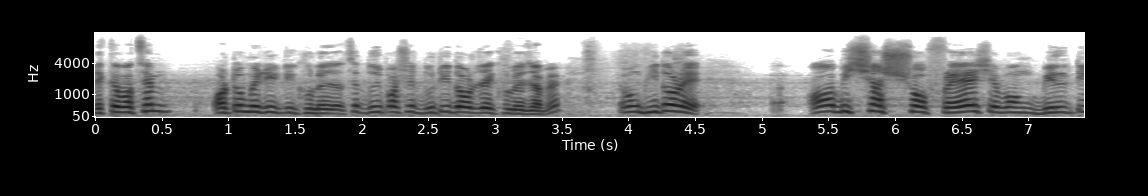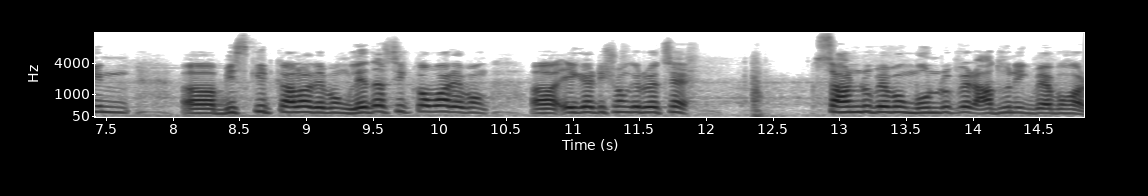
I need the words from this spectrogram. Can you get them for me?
দেখতে পাচ্ছেন? অটোমেটিকলি খুলে যাচ্ছে, দুই পাশে দুটি দরজায় খুলে যাবে এবং ভিতরে অবিশ্বাস্য ফ্রেশ এবং বিল্ট ইন বিস্কিট কালার এবং লেদার সিট কভার এবং এই গাড়িটির সঙ্গে রয়েছে সানরুফ এবং মনরূপের আধুনিক ব্যবহার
